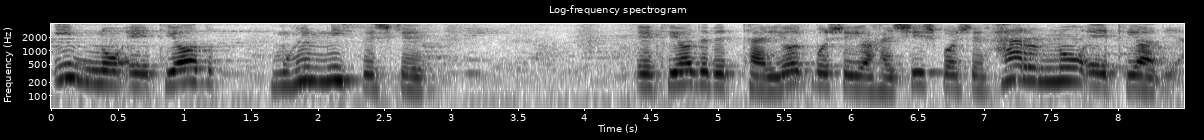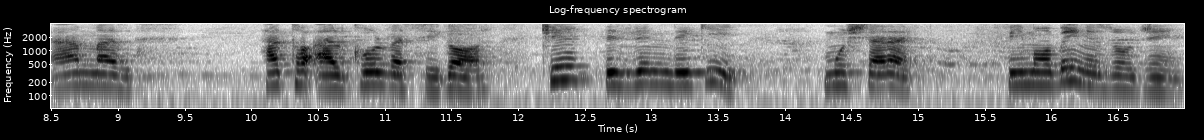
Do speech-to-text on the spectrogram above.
این نوع اعتیاد مهم نیستش که اعتیاد به تریاک باشه یا هشیش باشه هر نوع اعتیادی هم از حتی الکل و سیگار که به زندگی مشترک فیما بین زوجین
